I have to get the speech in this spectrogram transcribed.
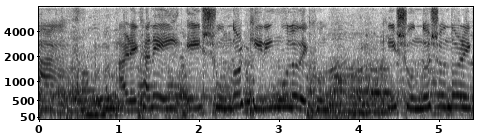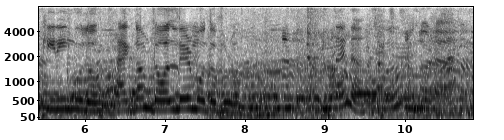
হ্যাঁ। আর এখানে এই এই সুন্দর কিরিংগুলো দেখুন। কি সুন্দর সুন্দর এই কিরিংগুলো। একদম ডলদের মতো পুরো। তাই না? সুন্দর হ্যাঁ।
